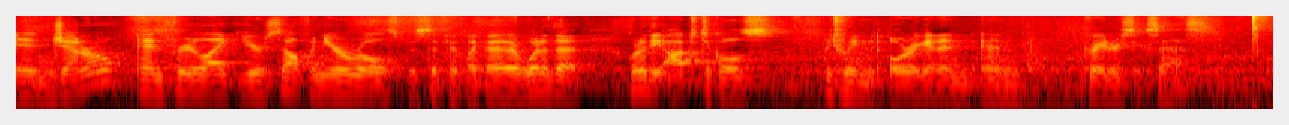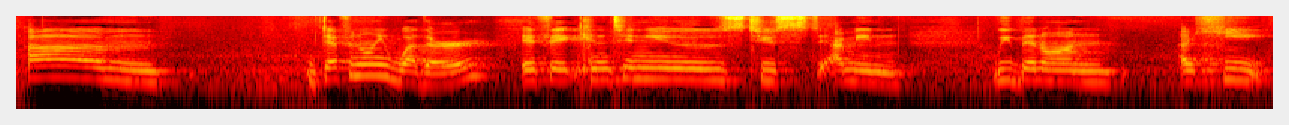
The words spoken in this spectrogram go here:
in general, and for like yourself and your role specific? Like, uh, what are the what are the obstacles between Oregon and, and greater success? Um, definitely weather. If it continues to, st- I mean, we've been on a heat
